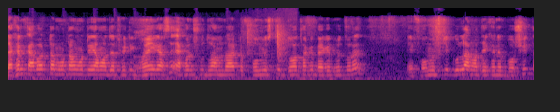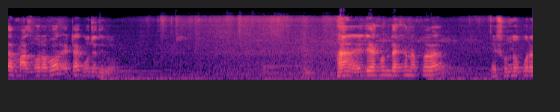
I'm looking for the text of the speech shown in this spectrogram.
দেখেন কাভারটা মোটামুটি আমাদের ফিটিং হয়ে গেছে। এখন শুধু আমরা একটা ফোম স্টিক দেওয়া থাকে ব্যাগের ভেতরে। এই ফোম স্টিকগুলো আমাদের এখানে বসি তার মাঝ বরাবর এটা গুজে দিব। হ্যাঁ এই যে এখন দেখেন আপনারা এই সুন্দর করে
